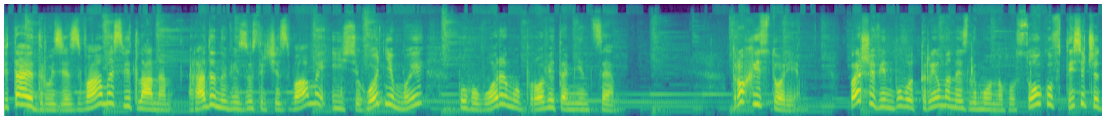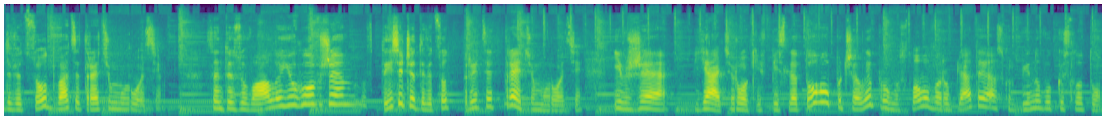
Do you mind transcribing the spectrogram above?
Вітаю, друзі! З вами Світлана. Рада новій зустрічі з вами. І сьогодні ми поговоримо про вітамін С. Трохи історії. Перший він був отриманий з лимонного соку в 1923 році. Синтезували його вже в 1933 році. І вже 5 років після того почали промислово виробляти аскорбінову кислоту,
